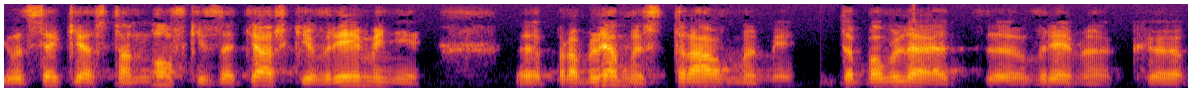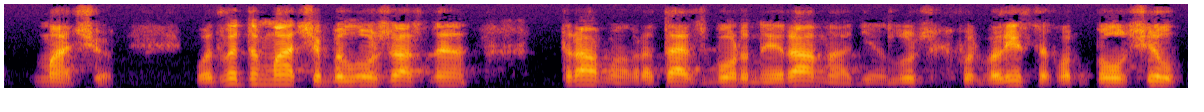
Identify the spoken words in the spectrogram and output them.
и вот всякие остановки, затяжки времени, э, проблемы с травмами добавляют э, время к матчу. Вот в этом матче была ужасная травма. Вратарь сборной Ирана, один из лучших футболистов, он получил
